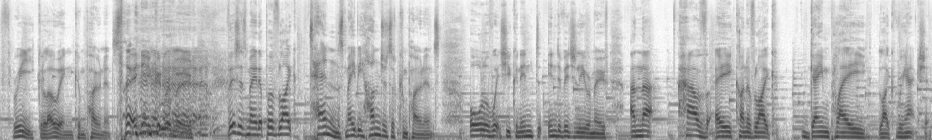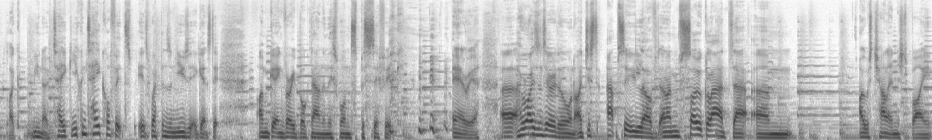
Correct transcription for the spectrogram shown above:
three glowing components that you could remove. this is made up of like tens, maybe hundreds of components, all of which you can ind individually remove, and that have a kind of like gameplay like reaction like you know take you can take off its its weapons and use it against it i'm getting very bogged down in this one specific area. Uh, horizon zero dawn i just absolutely loved and i'm so glad that um, i was challenged by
